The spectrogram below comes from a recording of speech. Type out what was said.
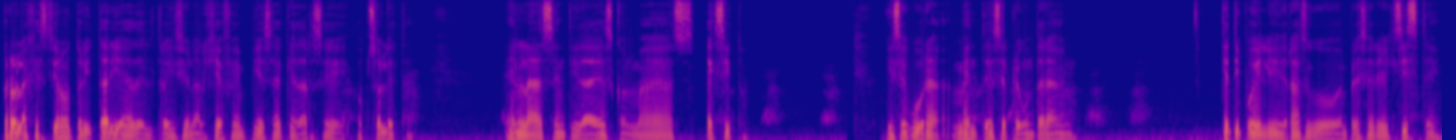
Pero la gestión autoritaria del tradicional jefe empieza a quedarse obsoleta en las entidades con más éxito. Y seguramente se preguntarán qué tipo de liderazgo empresarial existe,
